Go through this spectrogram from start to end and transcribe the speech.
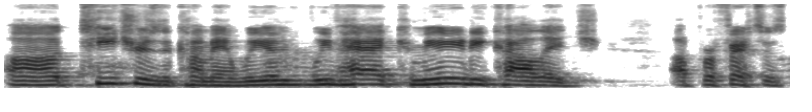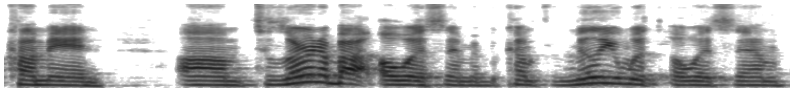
uh, teachers to come in. We, we've had community college uh, professors come in um, to learn about OSM and become familiar with OSM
